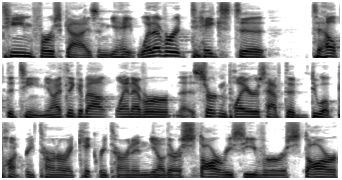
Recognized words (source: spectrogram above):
team first guys and hey, whatever it takes to to help the team. You know, I think about whenever uh, certain players have to do a punt return or a kick return, and you know they're a star receiver or a star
